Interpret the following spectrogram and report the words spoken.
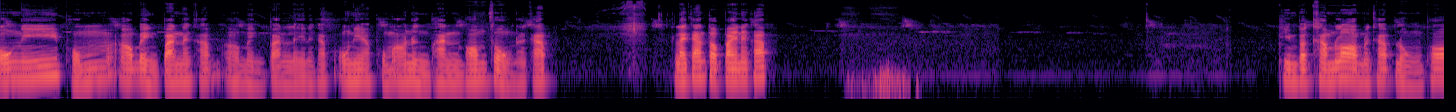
องค์นี้ผมเอาแบ่งปันนะครับ เอาแบ่งปันเลยนะครับ องค์นี้ผมเอาหนึ่งพันพร้อมส่งนะครับ รายการต่อไปนะครับพิมพ์ประคำรอบนะครับ หลวงพ่อ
